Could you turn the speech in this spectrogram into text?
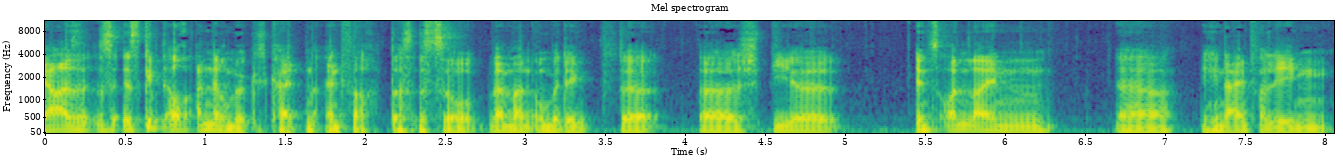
ja, also es, es, gibt auch andere Möglichkeiten einfach. Das ist so, wenn man unbedingt äh, äh Spiel ins Online äh, hinein verlegen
